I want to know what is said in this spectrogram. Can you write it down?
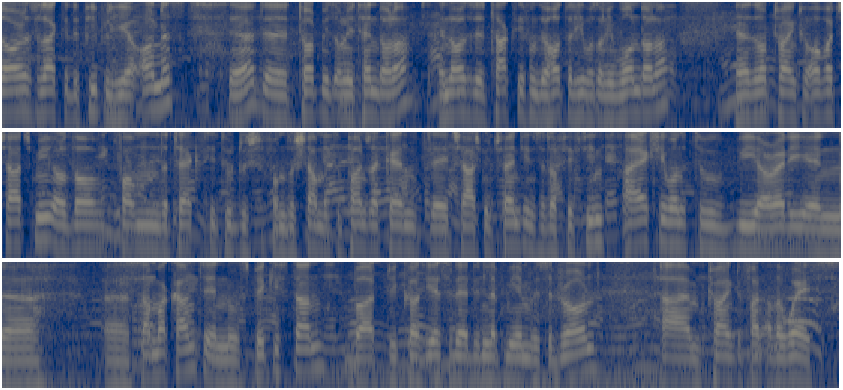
Always like that the people here honest. Yeah, they told me it's only ten dollar, and also the taxi from the hotel here was only one dollar. Yeah, they're not trying to overcharge me, although from the taxi to Dush, from Dushanbe to Panjakent they charged me 20 instead of 15. I actually wanted to be already in. Uh, uh, Samarkand in Uzbekistan, but because yesterday they didn't let me in with the drone, I'm trying to find other ways.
